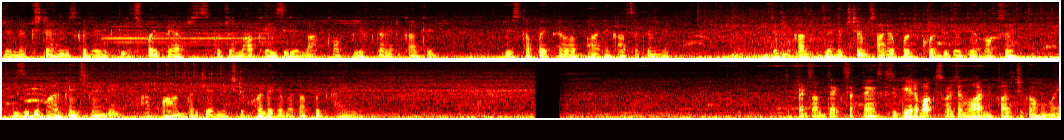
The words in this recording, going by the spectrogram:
जो नेक्स्ट टाइम इसका जो क्लिच पाइप है, आप इसको जो लॉक है इजीली लॉक को आप लिफ्ट करके निकाल के जो इसका पाइप है, वो बाहर निकाल सकेंगे जब निकाल जो नेक्स्ट टाइम सारे बोल्ट खोल के जो गियर बॉक्स है इजीली बाहर खींच लेंगे आप अंदर के नेक्स्ट खोलने के बाद आपको दिखाएँगे। फ्रेंड्स, आप देख सकते हैं, इसके गियर बॉक्स को जब बाहर निकाल चुका हूँ मैं,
